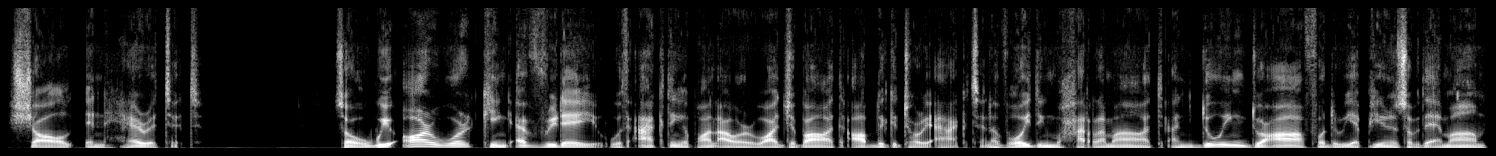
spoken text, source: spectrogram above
shall inherit it. So we are working every day with acting upon our wajibat, obligatory acts, and avoiding muharramat, and doing dua for the reappearance of the Imam.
